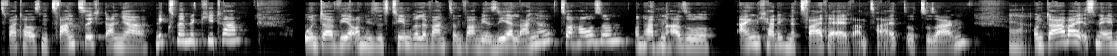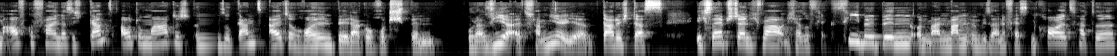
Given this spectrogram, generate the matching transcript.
2020 dann ja nichts mehr mit Kita. Und da wir auch nicht systemrelevant sind, waren wir sehr lange zu Hause und hatten mhm. also, eigentlich hatte ich eine zweite Elternzeit sozusagen. Ja. Und dabei ist mir eben aufgefallen, dass ich ganz automatisch in so ganz alte Rollenbilder gerutscht bin. Oder wir als Familie. Dadurch, dass ich selbstständig war und ich ja so flexibel bin und mein Mann irgendwie seine festen Calls hatte,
